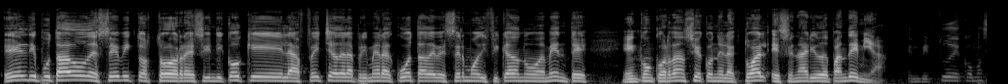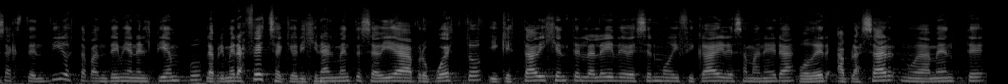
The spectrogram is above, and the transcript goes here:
El diputado de C. Víctor Torres indicó que la fecha de la primera cuota debe ser modificada nuevamente en concordancia con el actual escenario de pandemia. En virtud de cómo se ha extendido esta pandemia en el tiempo, la primera fecha que originalmente se había propuesto y que está vigente en la ley debe ser modificada y de esa manera poder aplazar nuevamente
